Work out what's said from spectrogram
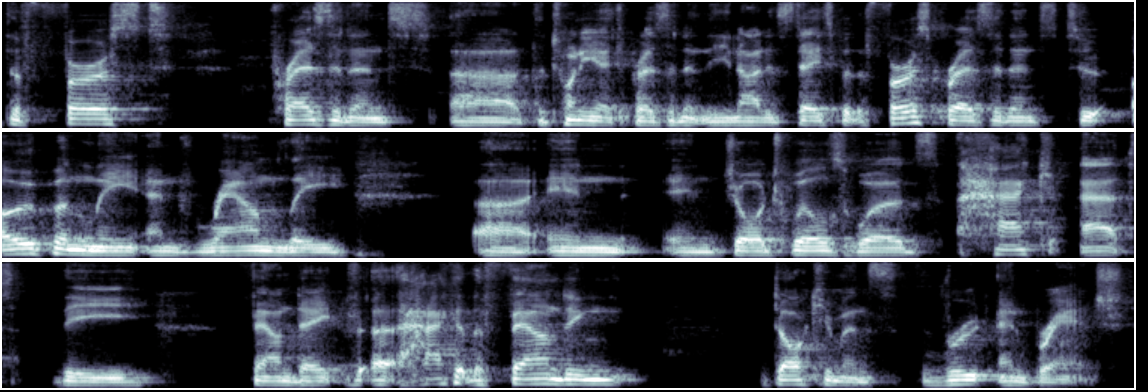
the first president, uh, the 28th president in the United States, but the first president to openly and roundly, uh, in in George Will's words, hack at the foundation, uh, hack at the founding documents, root and branch.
